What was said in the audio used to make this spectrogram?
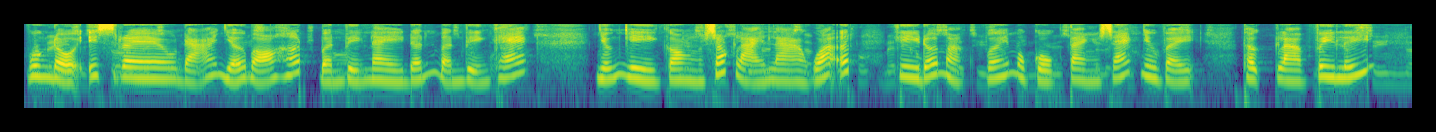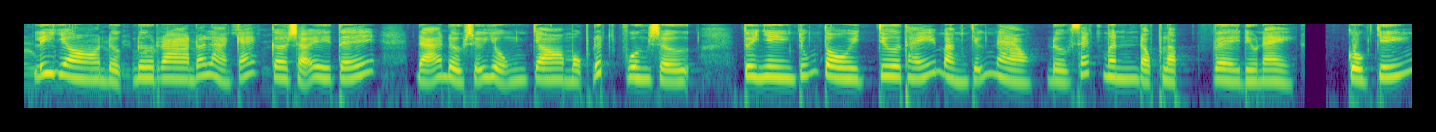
Quân đội Israel đã dỡ bỏ hết bệnh viện này đến bệnh viện khác. Những gì còn sót lại là quá ít khi đối mặt với một cuộc tàn sát như vậy. Thật là phi lý. Lý do được đưa ra đó là các cơ sở y tế đã được sử dụng cho mục đích quân sự. Tuy nhiên, chúng tôi chưa thấy bằng chứng nào được xác minh độc lập về điều này. Cuộc chiến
